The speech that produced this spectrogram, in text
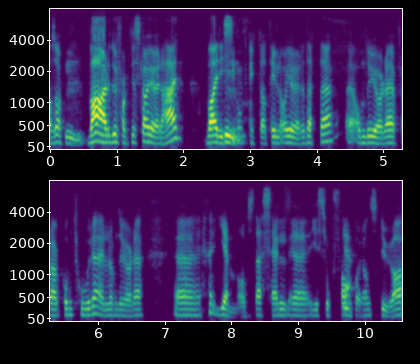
Altså, mm. Hva er det du faktisk skal gjøre her? Hva er risikoen mm. knytta til å gjøre dette? Eh, om du gjør det fra kontoret, eller om du gjør det eh, hjemme hos deg selv eh, i sofaen ja. foran stua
